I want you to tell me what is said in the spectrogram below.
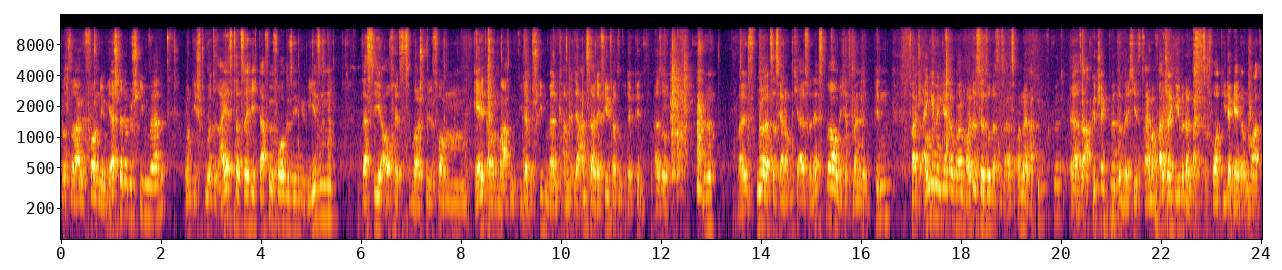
sozusagen von dem Hersteller beschrieben werden und die Spur 3 ist tatsächlich dafür vorgesehen gewesen, dass sie auch jetzt zum Beispiel vom Geldautomaten wieder beschrieben werden kann mit der Anzahl der Fehlversuche der PIN. Also, ne, weil früher, als das ja noch nicht alles vernetzt war und ich jetzt meine PIN falsch eingebe in Geldautomaten. Heute ist ja so, dass das alles online abgebucht wird, äh, also abgecheckt wird. Und wenn ich jetzt dreimal falsch eingebe, dann weiß sofort jeder Geldautomat,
